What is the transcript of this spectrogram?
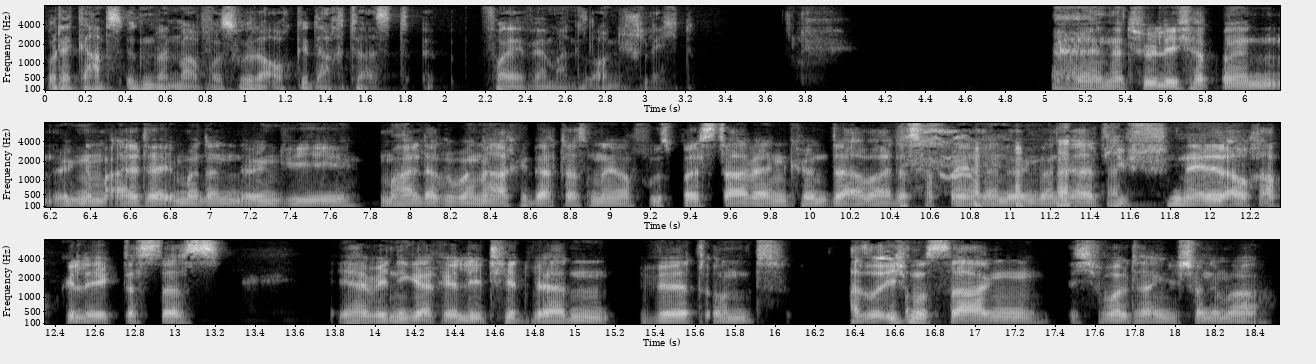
Oder gab es irgendwann mal, was du da auch gedacht hast, äh, Feuerwehrmann ist auch nicht schlecht? Äh, natürlich hat man in irgendeinem Alter immer dann irgendwie mal darüber nachgedacht, dass man ja Fußballstar werden könnte, aber das hat man ja dann irgendwann relativ schnell auch abgelegt, dass das eher weniger Realität werden wird. Und also ich muss sagen, ich wollte eigentlich schon immer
